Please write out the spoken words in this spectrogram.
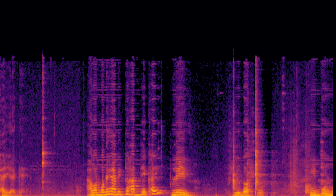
খাই আগে। আমার মনে হয় আমি একটু হাত দিয়ে খাই। প্লিজ। প্রিয় দর্শক কি বলব?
